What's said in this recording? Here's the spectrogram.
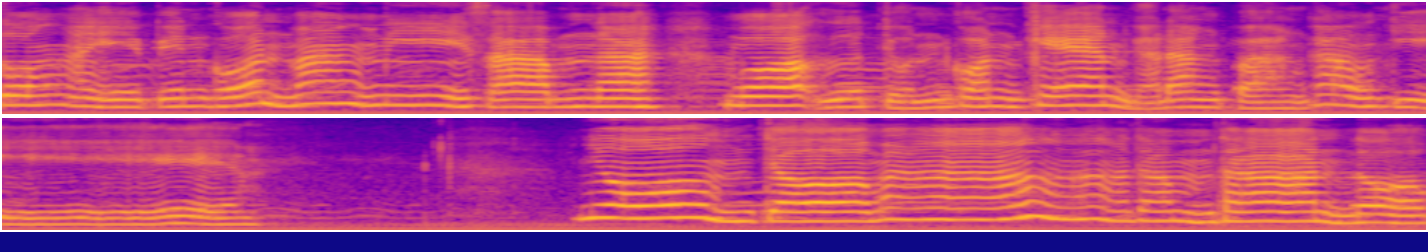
ทรงให้เป็นคนมั่งมีสามนะบ่อืดจนคนแค้นก็ดังปางเข้าเกียโยมจอมาทำทานดอก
